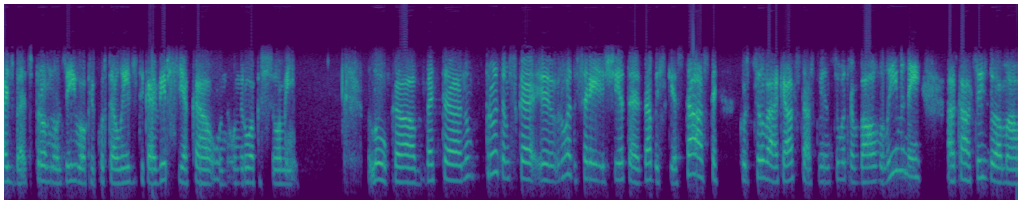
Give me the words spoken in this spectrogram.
aizbēdz prom no dzīvokļa, kur tev līdzi tikai virsjaka un, un rokas somiņi. Lūk, bet, nu, protams, ka rodas arī šie dabiskie stāsti, kur cilvēki atstāst viens otram baumu līmenī, kāds izdomā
